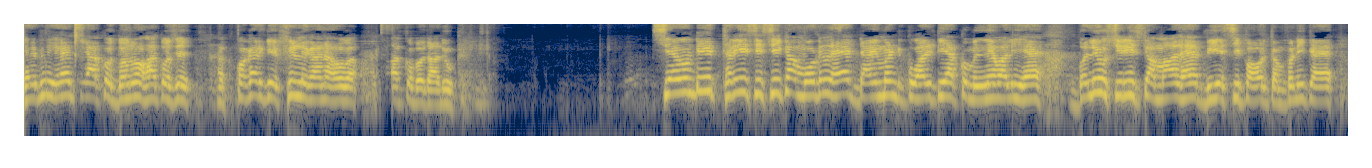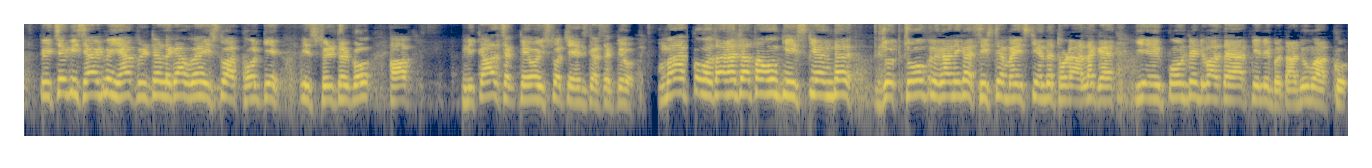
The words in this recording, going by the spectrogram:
हैवी है कि आपको दोनों हाथों से पकड़ के फिर लगाना होगा। आपको बता दू। सेवेंटी थ्री सीसी का मॉडल है। डायमंड क्वालिटी आपको मिलने वाली है। ब्लू सीरीज़ का माल है। बीएससी पावर कंपनी का है। पीछे की साइड में यहाँ फ़िल्टर लगा हुआ है। इसको आप खोल के इस फ़िल्टर को आप निकाल सकते हो, इसको चेंज कर सकते हो। मैं आपको बताना चाहता हूँ कि इसके अंदर जो चौक लगाने का सिस्टम है, इसके अंदर थोड़ा अलग है। ये इंपॉर्टेंट बात है, आपके लिए बता दूँगा आपको।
